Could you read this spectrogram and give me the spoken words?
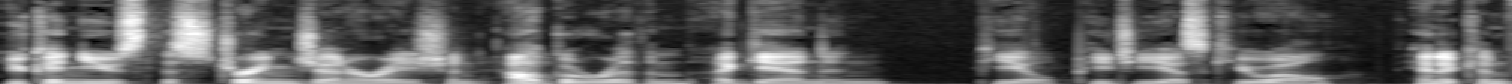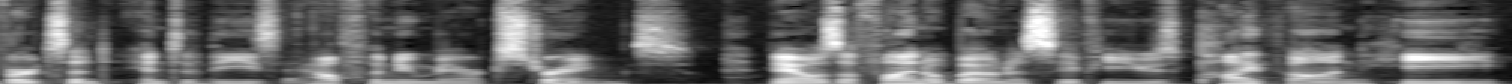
you can use the string generation algorithm, again in PLPGSQL, and it converts it into these alphanumeric strings. Now, as a final bonus, if you use Python, he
